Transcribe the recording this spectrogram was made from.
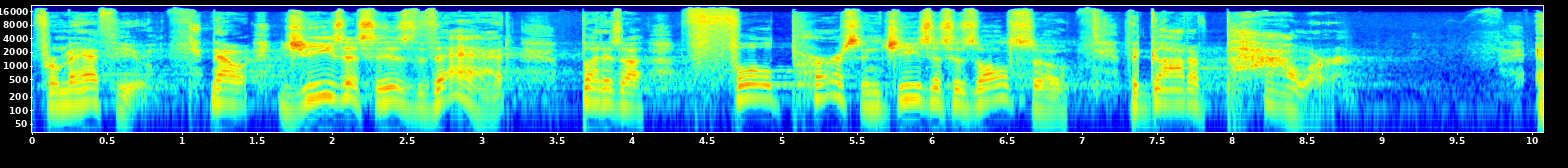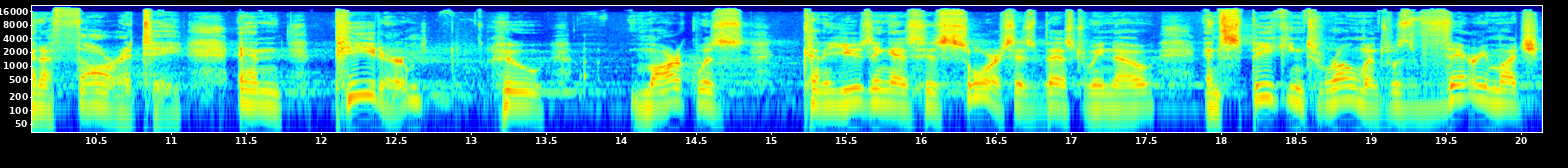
for Matthew. Now, Jesus is that, but as a full person, Jesus is also the God of power and authority. And Peter, who Mark was kind of using as his source, as best we know, and speaking to Romans, was very much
